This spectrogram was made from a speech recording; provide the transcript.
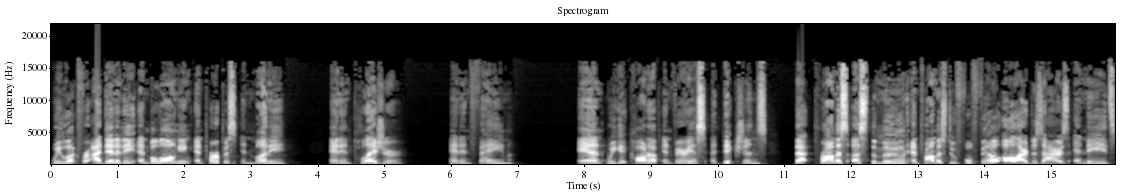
We look for identity and belonging and purpose in money and in pleasure and in fame. And we get caught up in various addictions that promise us the moon and promise to fulfill all our desires and needs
